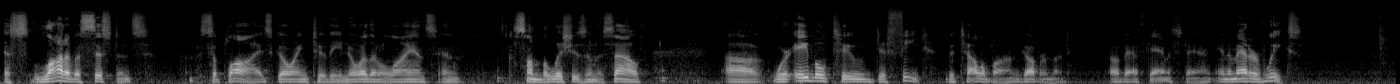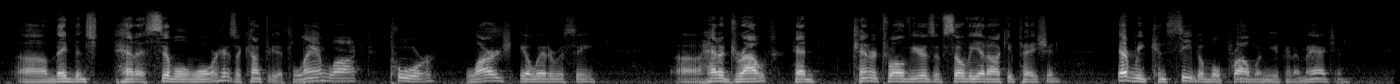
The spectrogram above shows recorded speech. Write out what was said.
a lot of assistance, supplies going to the Northern Alliance and some militias in the South, uh, were able to defeat the Taliban government of Afghanistan in a matter of weeks. Um, they'd been had a civil war. Here's a country that's landlocked, poor, large illiteracy, uh, had a drought, had 10 or 12 years of Soviet occupation, every conceivable problem you can imagine.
